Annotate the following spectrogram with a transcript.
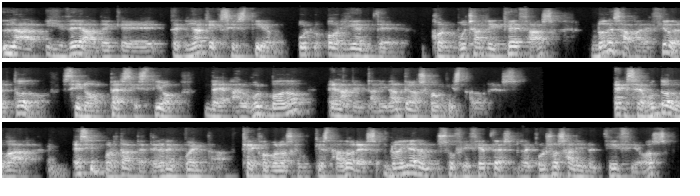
la idea de que tenía que existir un oriente con muchas riquezas no desapareció del todo, sino persistió de algún modo en la mentalidad de los conquistadores. En segundo lugar, es importante tener en cuenta que como los conquistadores no hallaron suficientes recursos alimenticios,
